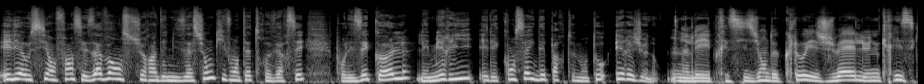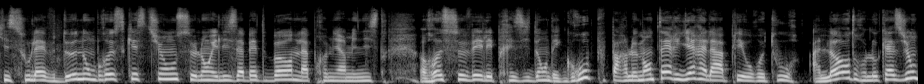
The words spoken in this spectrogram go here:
Et il y a aussi enfin ces avances sur indemnisation qui vont être versées pour les écoles, les mairies et les conseils départementaux et régionaux. Les précisions de Chloé Juel, une crise qui soulève de nombreuses questions. Selon Elisabeth La première ministre recevait les présidents des groupes parlementaires. Hier, elle a appelé au retour à l'ordre, l'occasion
